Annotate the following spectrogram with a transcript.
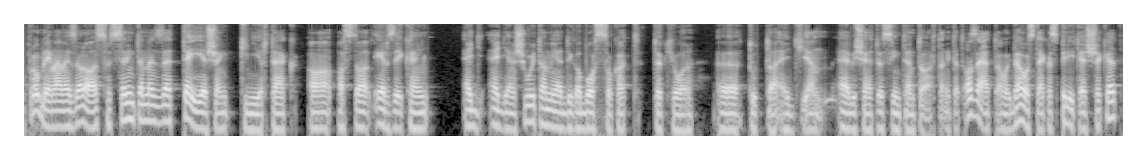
A problémám ezzel az, hogy szerintem ezzel teljesen kinyírták a, azt az érzékeny egy, egyensúlyt, ami eddig a bosszokat tök jól ö, tudta egy ilyen elviselhető szinten tartani. Tehát azáltal, hogy behozták a spiritesseket,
